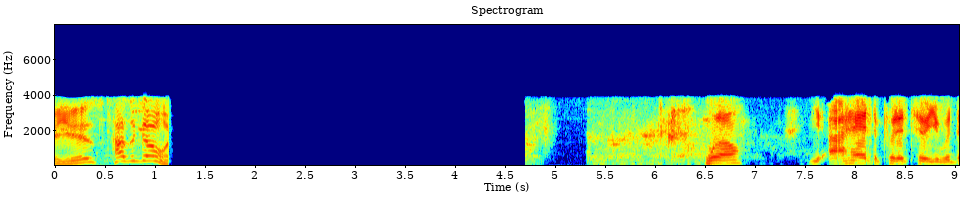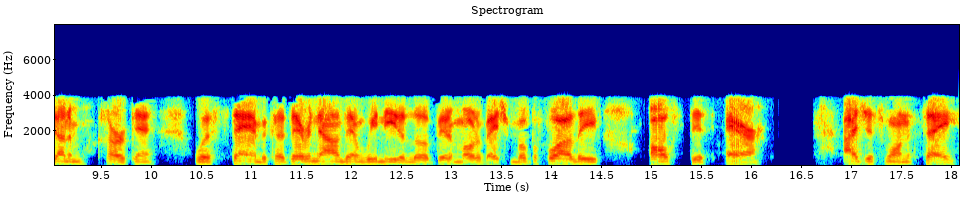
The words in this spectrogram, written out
There he is. How's it going? Well, I had to put it to you with Donnie McClurkin and with Stan because every now and then we need a little bit of motivation. But before I leave off this air, I just want to say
